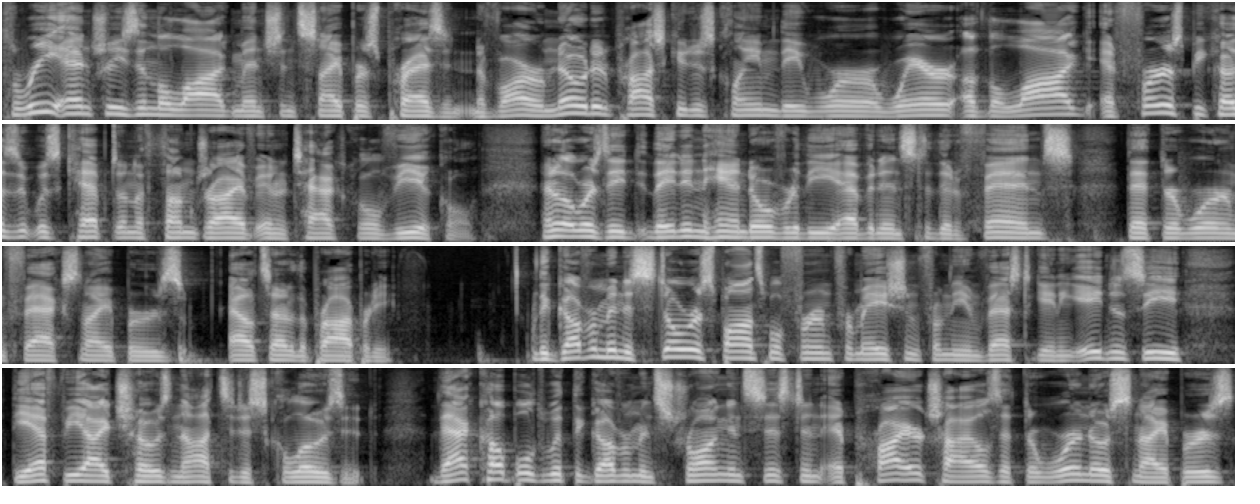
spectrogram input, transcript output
Three entries in the log mentioned snipers present. Navarro noted prosecutors claimed they were aware of the log at first because it was kept on a thumb drive in a tactical vehicle. In other words, they, they didn't hand over the evidence to the defense that there were, in fact, snipers outside of the property. The government is still responsible for information from the investigating agency. The FBI chose not to disclose it. That, coupled with the government's strong insistence at prior trials that there were no snipers,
